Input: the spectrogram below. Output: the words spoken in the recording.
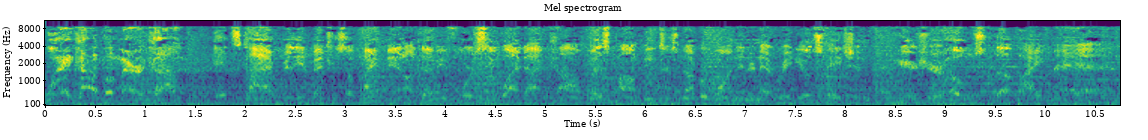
Wake up, America! It's time for the adventures of Pipe Man on W4CY.com, West Palm Beach's number one internet radio station. Here's your host, the Pipe Man.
